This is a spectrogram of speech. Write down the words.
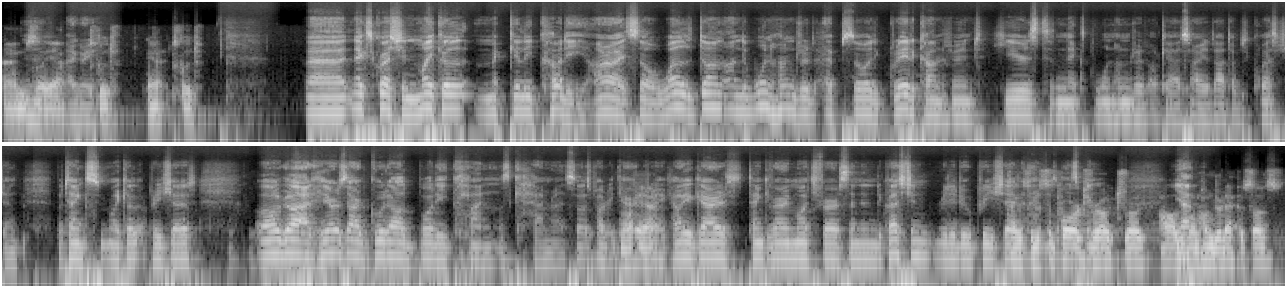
Um, so yeah, I agree. it's good. Yeah, it's good. Uh, next question, Michael McGillicuddy. All right, so well done on the 100 episode. Great accomplishment. Here's to the next 100. Okay, sorry, that was a question, but thanks, Michael. Appreciate it. Oh God, here's our good old buddy Con's camera. So it's probably Garrett. Oh, yeah. How are you, Garrett? Thank you very much for sending the question. Really do appreciate Thanks it. Thanks for the support throughout, throughout all Yeah. 100 episodes.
